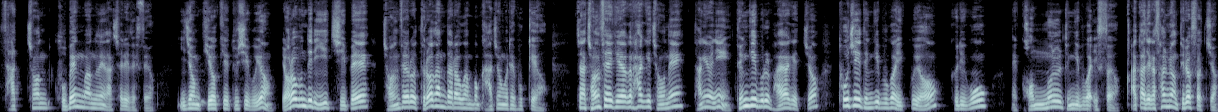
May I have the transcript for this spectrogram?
4,900만 원에 낙찰이 됐어요. 이 점 기억해 두시고요. 여러분들이 이 집에 전세로 들어간다라고 한번 가정을 해 볼게요. 자, 전세 계약을 하기 전에 당연히 등기부를 봐야겠죠. 토지 등기부가 있고요. 그리고 네, 건물 등기부가 있어요. 아까 제가 설명드렸었죠.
